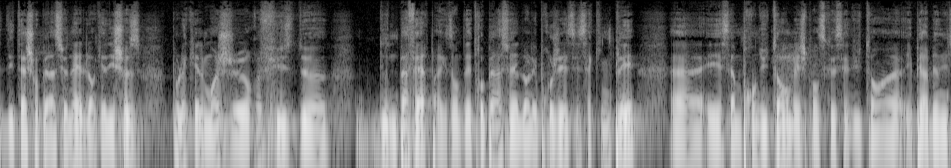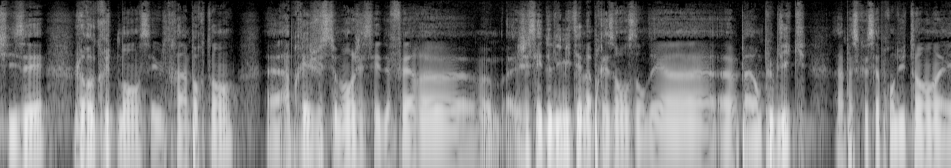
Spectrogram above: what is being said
des tâches opérationnelles. Donc il y a des choses pour lesquelles moi je refuse de, de ne pas faire, par exemple d'être opérationnel dans les projets, c'est ça qui me plaît. Euh, et ça me prend du temps, mais je pense que c'est du temps euh, hyper bien utilisé. Le recrutement, c'est ultra important. après, justement, j'essaie de faire, j'essaie de limiter ma présence dans des, par exemple, publics, parce que ça prend du temps et,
